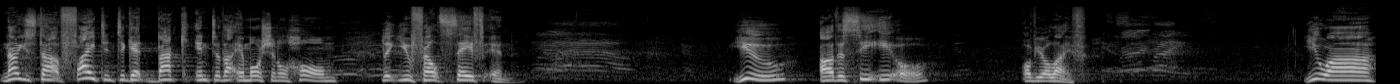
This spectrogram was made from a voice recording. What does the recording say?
now you start fighting to get back into that emotional home that you felt safe in. You are the CEO of your life. You are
